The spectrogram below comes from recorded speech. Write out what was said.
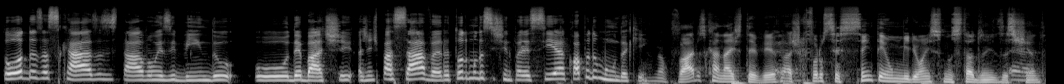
Todas as casas estavam exibindo o debate. A gente passava, era todo mundo assistindo, parecia a Copa do Mundo aqui. Não, vários canais de TV, é. acho que foram 61 milhões nos Estados Unidos assistindo.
